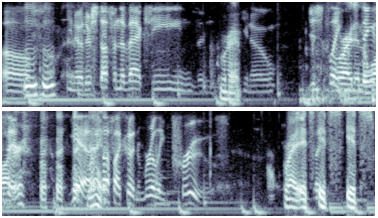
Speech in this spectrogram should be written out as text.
um, Mhm. you know, there's stuff in the vaccines, and right. you know, just like Fluoride in the things that- yeah, Right. stuff I couldn't really prove. Right. It's it's it's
